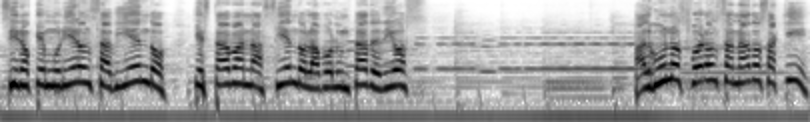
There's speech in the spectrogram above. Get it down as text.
sino que murieron sabiendo que estaban haciendo la voluntad de Dios. Algunos fueron sanados aquí,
